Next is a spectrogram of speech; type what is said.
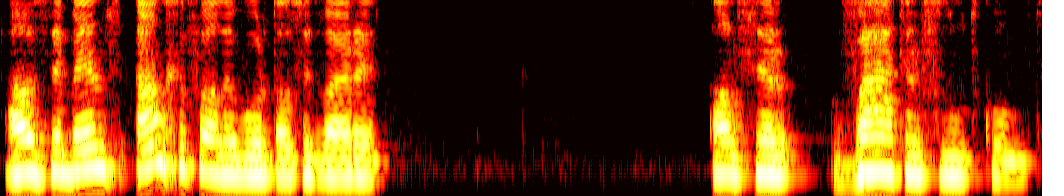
Als de mens aangevallen wordt, als het ware, als er watervloed komt,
